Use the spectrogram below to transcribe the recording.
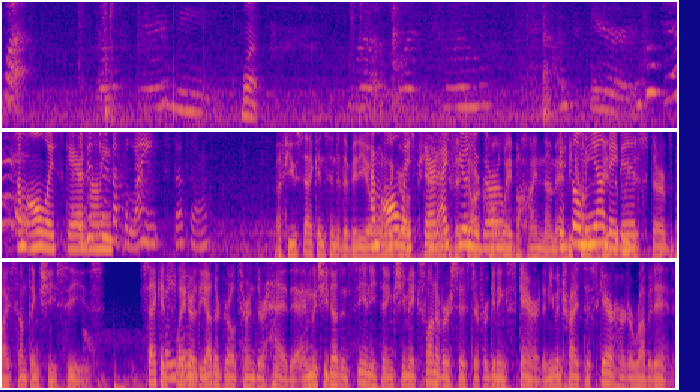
What? Don't scare me. What? What- what's, um, I'm scared. It's okay. I'm always scared, I just honey. turned off the lights. That's all. A few seconds into the video, I'm one of the always girls peers scared. I into feel the you, dark girl. hallway behind them and saw becomes Mia, they visibly disturbed by something she sees. Seconds They later, did. the other girl turns her head, and when she doesn't see anything, she makes fun of her sister for getting scared and even tries to scare her to rub it in.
